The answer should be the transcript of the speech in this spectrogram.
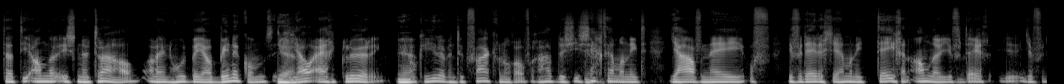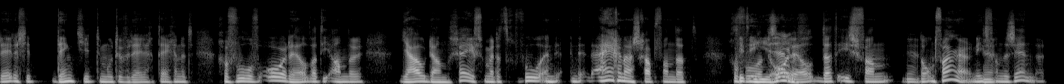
dat die ander is neutraal. Alleen hoe het bij jou binnenkomt, is Ja. jouw eigen kleuring. Ja. Ook hier hebben we het natuurlijk vaak genoeg over gehad. Dus je zegt helemaal niet ja of nee. Of je verdedigt je helemaal niet tegen een ander. Je, verdedigt je, je verdedigt je, denkt je te moeten verdedigen tegen het gevoel of oordeel wat die ander jou dan geeft. Maar dat gevoel en de eigenaarschap van dat gevoel en jezelf. oordeel, dat is van de ontvanger, niet van de zender.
